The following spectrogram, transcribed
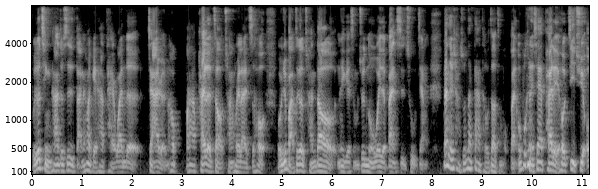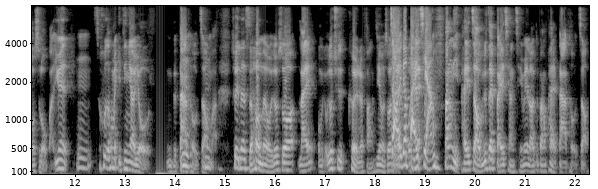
我就请他就是打电话给他台湾的家人，然后帮他拍了照传回来之后，我就把这个传到那个什么，就是挪威的办事处这样。那你就想说，那大头照怎么办？我不可能现在拍了以后寄去 Oslo 吧，因为嗯护照后面一定要有你的大头照嘛。所以那时候呢，我就说来，我们我就去客人的房间，我说找一个白墙帮你拍照，我们就在白墙前面，然后就帮他拍了大头照，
